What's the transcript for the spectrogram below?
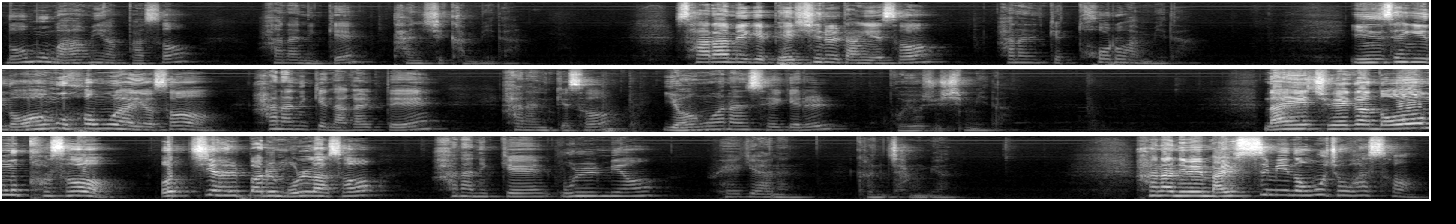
너무 마음이 아파서 하나님께 단식합니다. 사람에게 배신을 당해서 하나님께 토로합니다. 인생이 너무 허무하여서 하나님께 나갈 때 하나님께서 영원한 세계를 보여주십니다. 나의 죄가 너무 커서 어찌할 바를 몰라서 하나님께 울며 회개하는 그런 장면. 하나님의 말씀이 너무 좋아서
